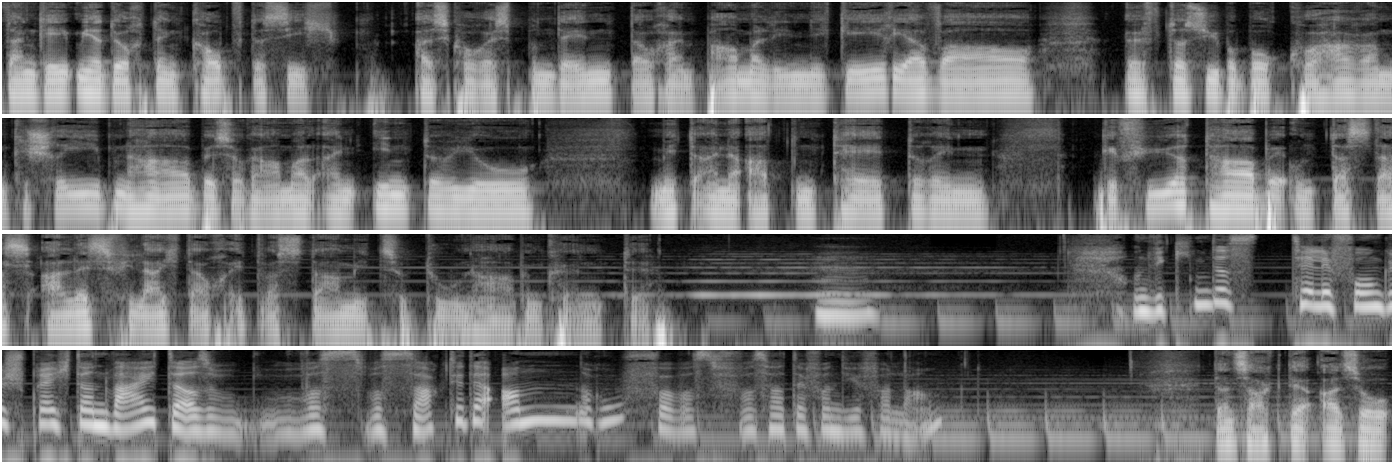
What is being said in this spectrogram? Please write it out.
dann geht mir durch den Kopf, dass ich als Korrespondent auch ein paar Mal in Nigeria war, öfters über Boko Haram geschrieben habe, sogar mal ein Interview mit einer Attentäterin geführt habe und dass das alles vielleicht auch etwas damit zu tun haben könnte. Hm. Und wie ging das Telefongespräch dann weiter? Also was, was sagte der Anrufer? Was, was hat er von dir verlangt? Dann sagt er also,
